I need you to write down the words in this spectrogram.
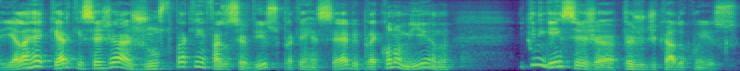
E ela requer que seja justo para quem faz o serviço, para quem recebe, para a economia, né? e que ninguém seja prejudicado com isso.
